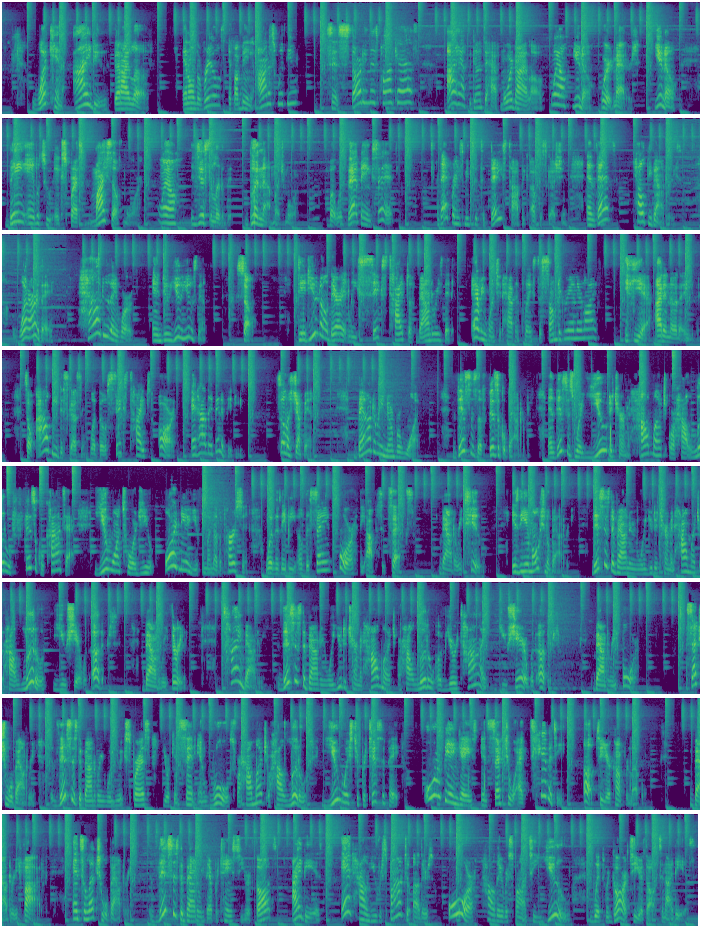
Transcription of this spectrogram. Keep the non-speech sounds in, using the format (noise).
What can I do that I love? And on the reels, if I'm being honest with you, since starting this podcast, I have begun to have more dialogue. Well, you know, where it matters. You know, being able to express myself more. Well, just a little bit, but not much more. But with that being said, that brings me to today's topic of discussion, and that's healthy boundaries. What are they? How do they work? And do you use them? So, did you know there are at least six types of boundaries that everyone should have in place to some degree in their life? (laughs) yeah, I didn't know that either. So, I'll be discussing what those six types are and how they benefit you. So, let's jump in. Boundary number one this is a physical boundary, and this is where you determine how much or how little physical contact you want towards you or near you from another person, whether they be of the same or the opposite sex. Boundary two is the emotional boundary. This is the boundary where you determine how much or how little you share with others. Boundary three, time boundary. This is the boundary where you determine how much or how little of your time you share with others. Boundary four, Sexual boundary. This is the boundary where you express your consent and rules for how much or how little you wish to participate or be engaged in sexual activity up to your comfort level. Boundary 5. Intellectual boundary. This is the boundary that pertains to your thoughts, ideas, and how you respond to others or how they respond to you with regard to your thoughts and ideas.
